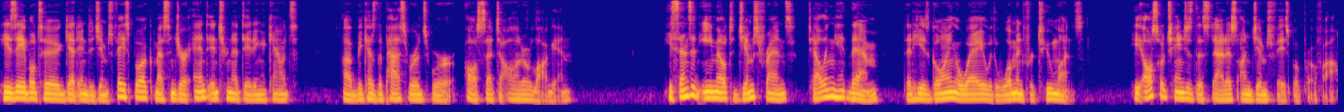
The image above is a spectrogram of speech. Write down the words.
He's able to get into Jim's Facebook, Messenger, and internet dating accounts uh, because the passwords were all set to auto login. He sends an email to Jim's friends telling them that he is going away with a woman for two months. He also changes the status on Jim's Facebook profile.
